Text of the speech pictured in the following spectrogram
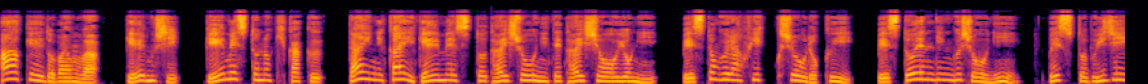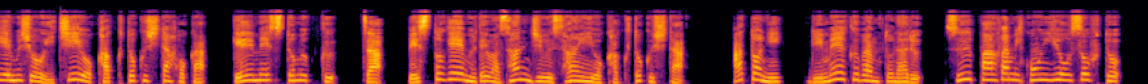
アーケード版はゲーム誌、ゲーメストの企画、第2回ゲーメスト大賞にて大賞4位、ベストグラフィック賞6位、ベストエンディング賞2位、ベスト VGM 賞1位を獲得したほか、ゲーメストムック、ザ・ベストゲームでは33位を獲得した。後に、リメイク版となる、スーパーファミコン用ソフト、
